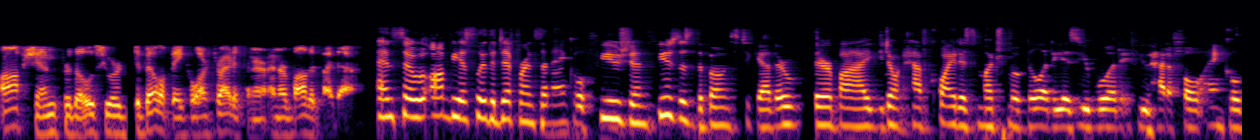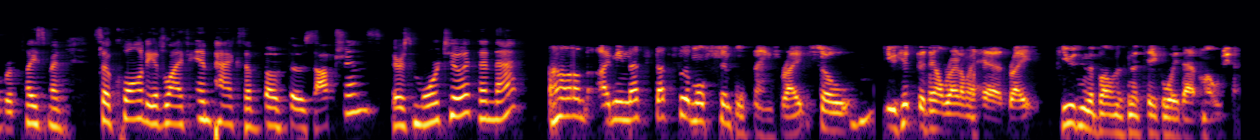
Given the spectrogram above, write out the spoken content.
option for those who are develop ankle arthritis and are, and are bothered by that. And so, obviously, the difference in ankle fusion fuses the bones together, thereby, you don't have quite as much mobility as you would if you had a full ankle replacement. So, quality of life impacts of both those options. There's more to it than that. Um, I mean, that's that's the most simple things, right? So, mm-hmm. you hit the nail right on the head, right? Fusing the bone is going to take away that motion.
